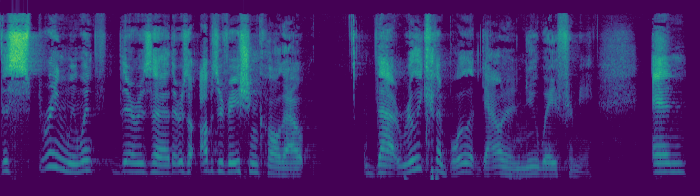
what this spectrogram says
this spring we went. There was a, there was an observation called out that really kind of boil it down in a new way for me. And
